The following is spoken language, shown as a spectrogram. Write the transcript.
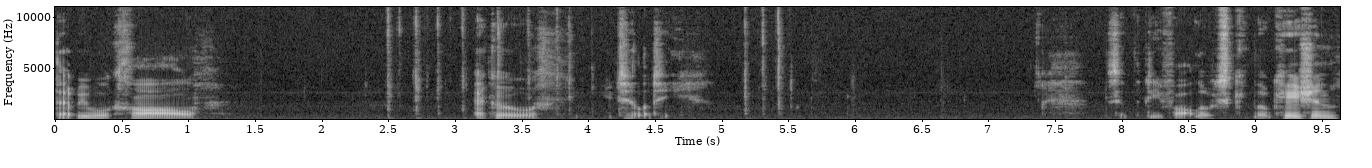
that we will call Echo Utility. Set the default lo location.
